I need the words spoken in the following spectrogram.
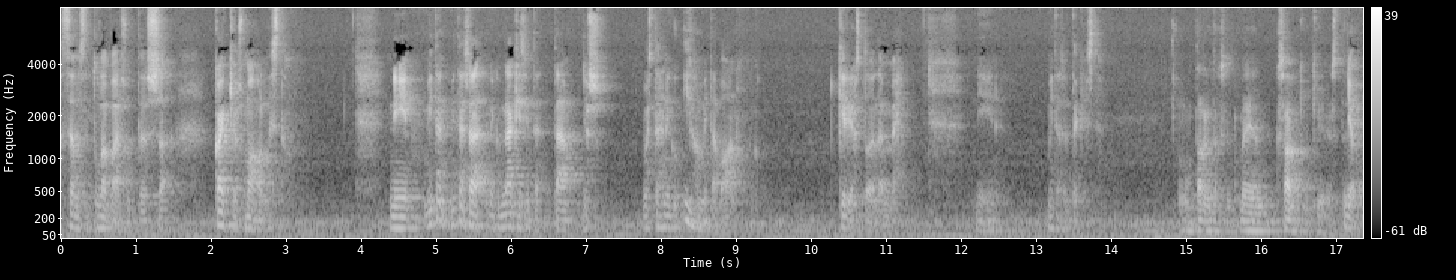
sellaista tulevaisuutta, jossa kaikki olisi mahdollista. Niin miten, miten sä niin näkisit, että jos voisi tehdä niin ihan mitä vaan kirjastoillemme, niin mitä sä tekisit? Tarkoitatko meidän Xankin kirjastoja? Joo.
